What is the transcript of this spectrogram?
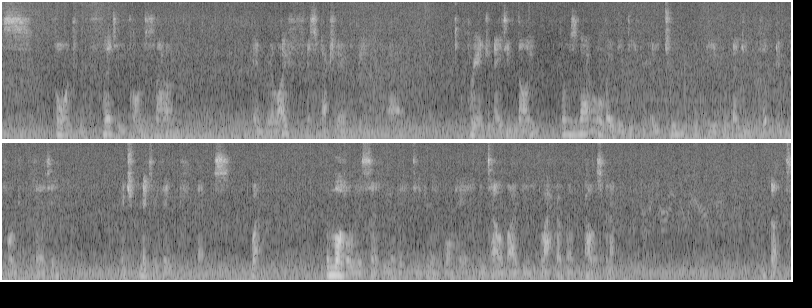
is 430 kilometers an hour. In real life, this would actually only be uh, 389 kilometers an hour, although the D3A2 with the improved engine could do 430, which makes me think that, well, the model is certainly of a D3A1 here, you can tell by the lack of a power spinner. But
